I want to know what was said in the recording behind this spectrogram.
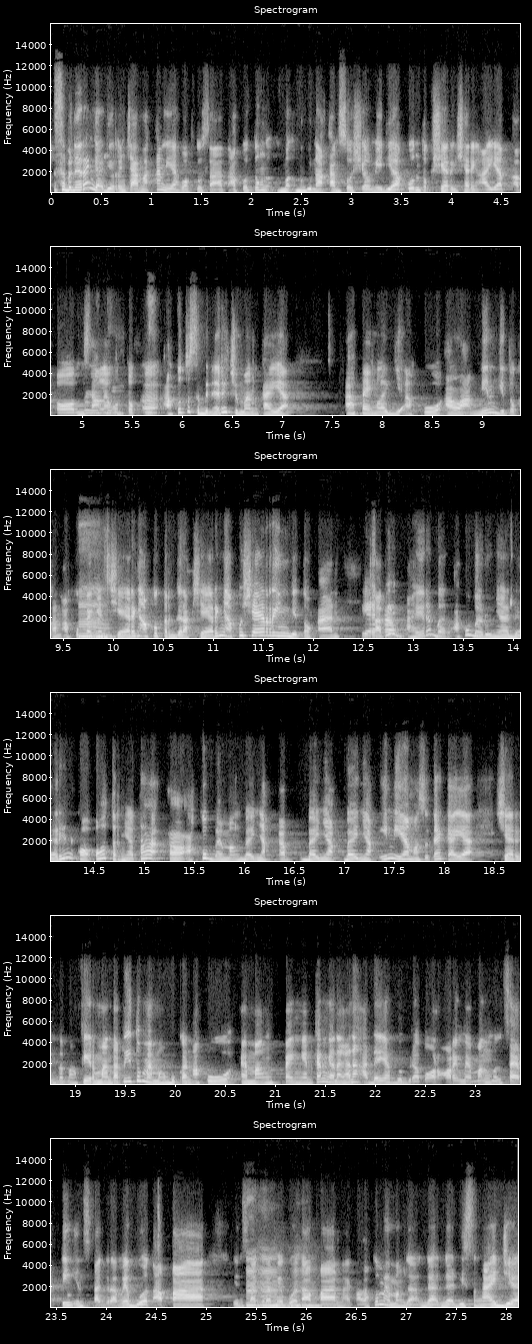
sebenarnya nggak direncanakan ya waktu saat aku tuh menggunakan sosial media aku untuk sharing-sharing ayat atau misalnya Mhm. untuk eh, aku tuh sebenarnya cuman kayak apa yang lagi aku alamin gitu kan aku pengen Hmm. sharing aku tergerak sharing aku sharing gitu kan. Ya, tapi akhirnya baru, aku baru nyadarin kok oh ternyata uh, aku memang banyak banyak banyak ini ya maksudnya kayak sharing tentang firman. Tapi itu memang bukan aku emang pengen. Kan kadang-kadang ada ya beberapa orang-orang memang men-setting Instagramnya buat apa Instagramnya Mm-mm, buat mm-mm. apa. Nah kalau aku memang nggak nggak nggak disengaja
